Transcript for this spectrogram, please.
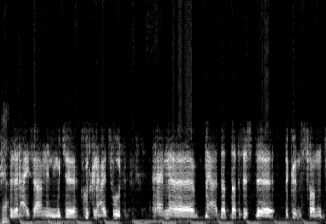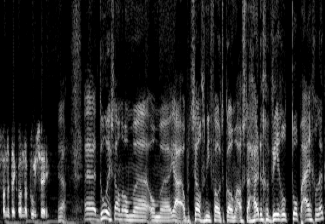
Ja. Er zijn eisen aan en die moet je goed kunnen uitvoeren. En eh, nou ja, dat, dat is dus de, de kunst van, van de taekwondo. Ja. Het doel is dan om, eh, om ja, op hetzelfde niveau te komen als de huidige wereldtop eigenlijk.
